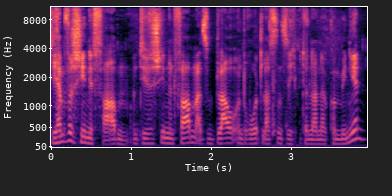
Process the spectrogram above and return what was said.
Die haben verschiedene Farben und die verschiedenen Farben, also blau und rot, lassen sich miteinander kombinieren.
